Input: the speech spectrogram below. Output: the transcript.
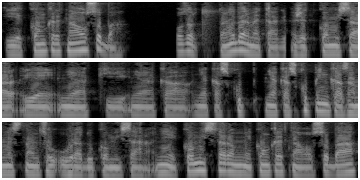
je konkrétna osoba. Pozor, to neberme tak, že komisár je nejaký, nejaká, nejaká, skup, nejaká skupinka zamestnancov úradu komisára. Nie, komisárom je konkrétna osoba.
